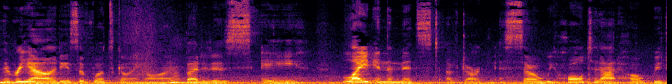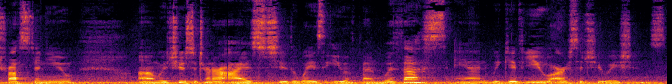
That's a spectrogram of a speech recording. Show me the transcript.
the realities of what's going on, Mhm. but it is a light in the midst of darkness. So we hold to that hope. We trust in you. Um, we choose to turn our eyes to the ways that you have been with us, and we give you our situations.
